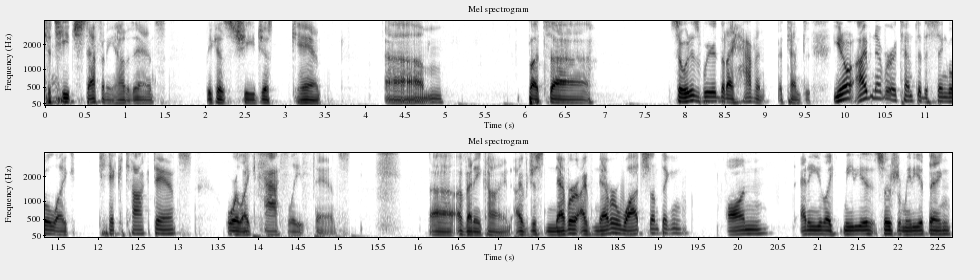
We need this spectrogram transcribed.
to teach stephanie how to dance because she just can't. Um but uh so it is weird that i haven't attempted you know i've never attempted a single like tiktok dance or like athlete dance uh, of any kind. I've just never I've never watched something on any like media, social media thing,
